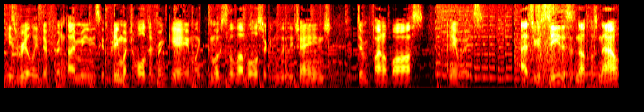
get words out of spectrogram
he's really different. I mean, he's got pretty much a whole different game. Like most of the levels are completely changed, different final boss. Anyways, as you can see, this is Knuckles now.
